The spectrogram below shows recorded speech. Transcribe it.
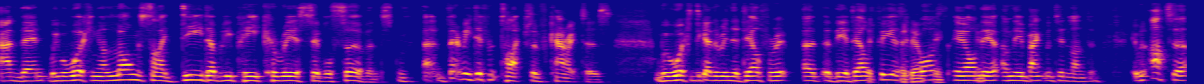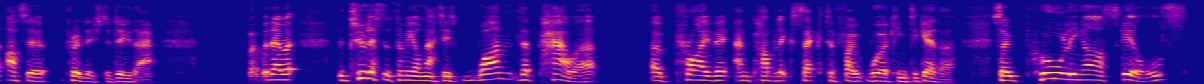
And then we were working alongside DWP career civil servants, uh, very different types of characters. And We were working together in the Adelphi, uh, the Adelphi as it was, you know, on the on the embankment in London. It was utter utter privilege to do that. But there were the two lessons for me on that is one the power of private and public sector folk working together. So pooling our skills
